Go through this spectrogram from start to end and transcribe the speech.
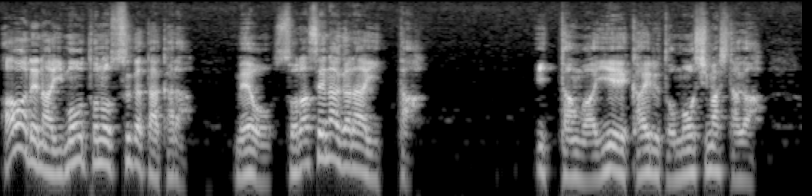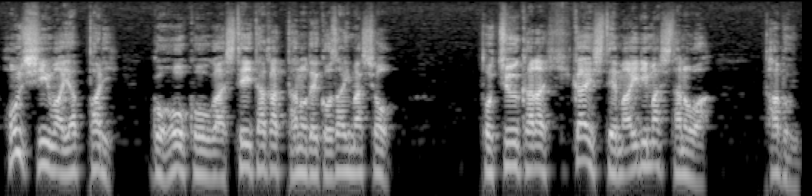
哀れな妹の姿から目をそらせながら言った。一旦は家へ帰ると申しましたが、本心はやっぱりご奉公がしていたかったのでございましょう。途中から引き返して参りましたのは、多分、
